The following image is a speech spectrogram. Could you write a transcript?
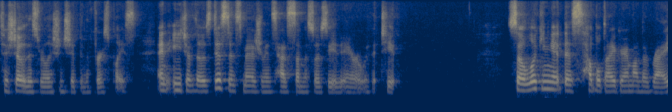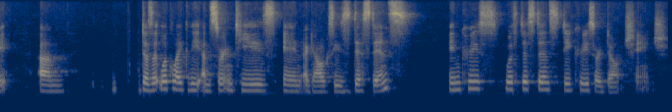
to show this relationship in the first place. And each of those distance measurements has some associated error with it too. So looking at this Hubble diagram on the right, um, does it look like the uncertainties in a galaxy's distance increase with distance, decrease, or don't change?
